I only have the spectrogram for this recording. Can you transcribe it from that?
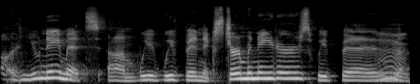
uh, you name it. Um, we've we've been exterminators. We've been.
